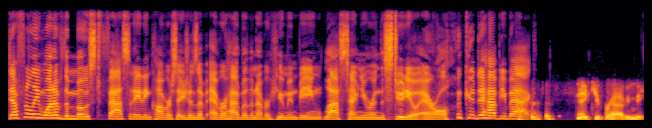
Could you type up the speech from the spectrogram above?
Definitely one of the most fascinating conversations I've ever had with another human being. Last time you were in the studio, Erroll. Good to have you back. Thank you for having me.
